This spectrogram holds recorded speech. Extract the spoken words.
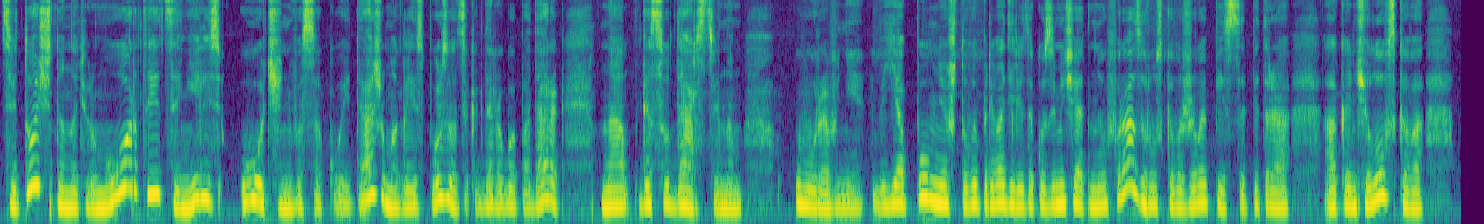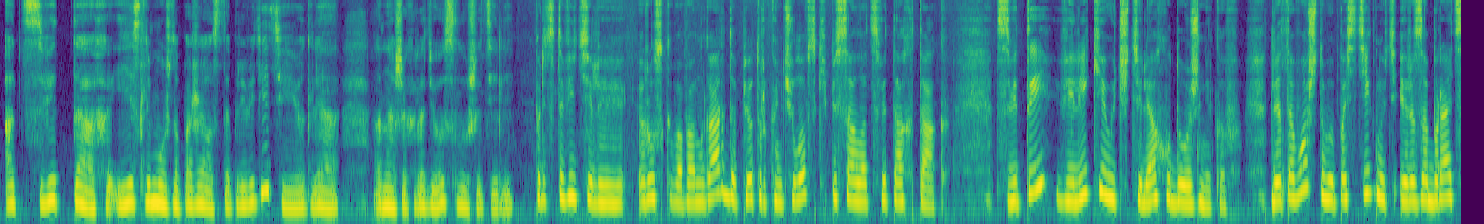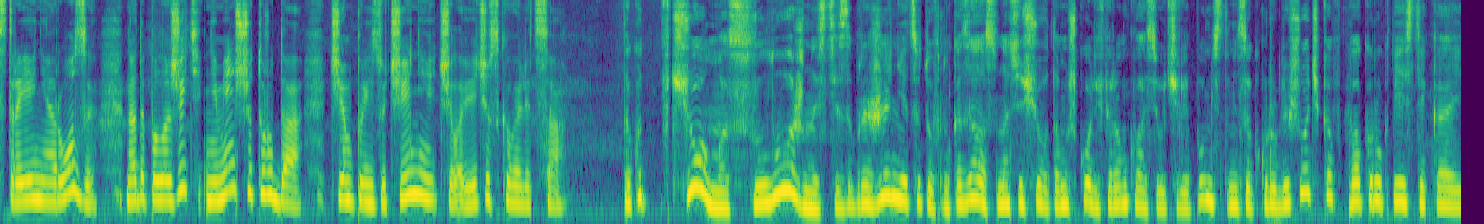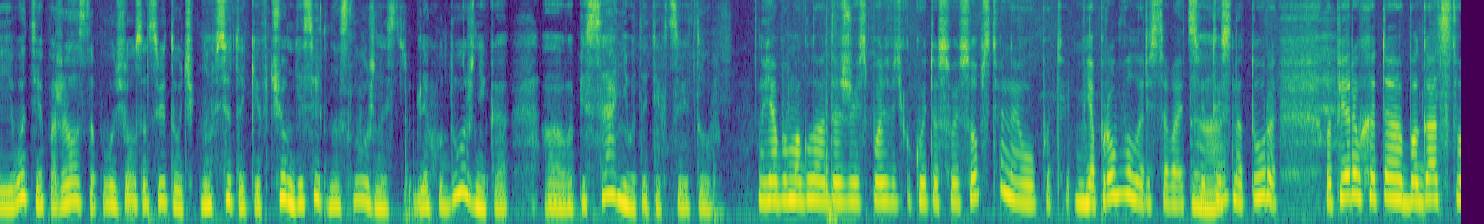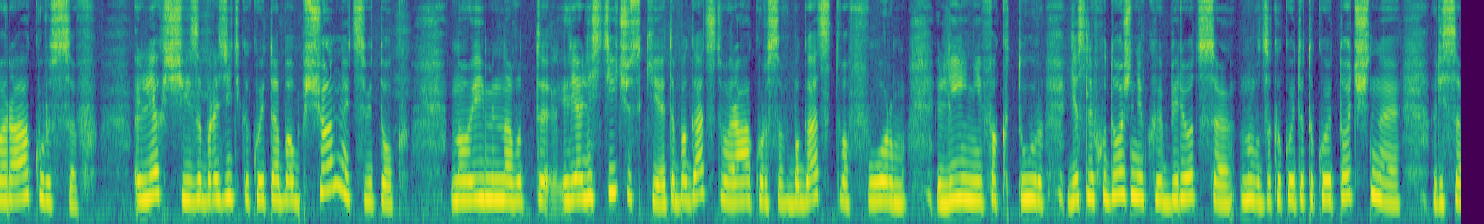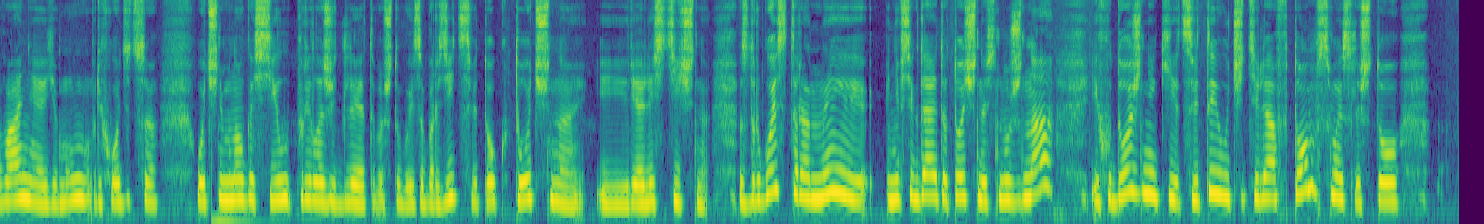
Цветочные натюрморты ценились очень высоко и даже могли использоваться как дорогой подарок на государственном уровне. Я помню, что вы приводили такую замечательную фразу русского живописца Петра Кончаловского о цветах. Если можно, пожалуйста, приведите ее для наших радиослушателей. Представитель русского авангарда Петр Кончаловский писал о цветах так. «Цветы – великие учителя художников. Для того, чтобы постигнуть и разобрать строение розы, надо положить не меньше труда, чем при изучении человеческого лица». Так вот, в чем сложность изображения цветов? Ну, казалось, у нас еще там в школе в первом классе учили, помните, там несколько кругляшочков вокруг пестика, и вот тебе, пожалуйста, получился цветочек. Но все-таки в чем действительно сложность для художника а, в описании вот этих цветов? Ну, я бы могла даже использовать какой-то свой собственный опыт. Mm. Я пробовала рисовать цветы да. с натуры. Во-первых, это богатство ракурсов, легче изобразить какой-то обобщенный цветок, но именно вот реалистически это богатство ракурсов, богатство форм, линий, фактур. Если художник берется ну, вот за какое-то такое точное рисование, ему приходится очень много сил приложить для этого, чтобы изобразить цветок точно и реалистично. С другой стороны, не всегда эта точность нужна, и художники, цветы учителя в том смысле, что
